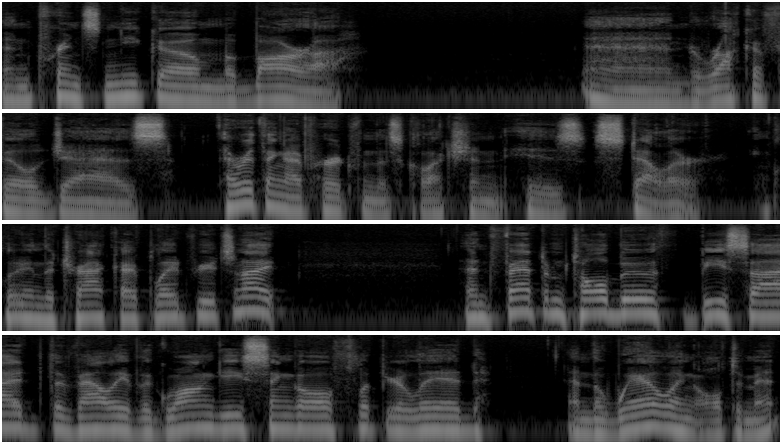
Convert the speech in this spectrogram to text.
and Prince Nico Mbarga, and Rokafil Jazz. Everything I've heard from this collection is stellar, including the track I played for you tonight. And Phantom Tollbooth, B side, The Valley of the Gwangi single, Flip Your Lid, and The Wailing Ultimate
